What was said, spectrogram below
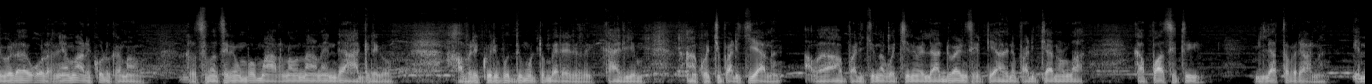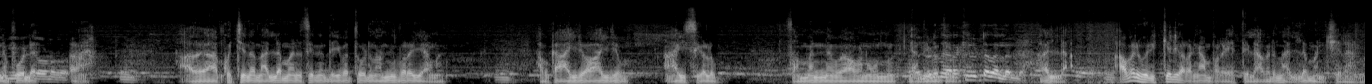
ഇവിടെ ഉടനെ മാറിക്കൊടുക്കണം. ക്രിസ്മസിന് മുമ്പ് മാറണമെന്നാണ് എന്റെ ആഗ്രഹം. അവർക്കൊരു ബുദ്ധിമുട്ടും വരരുത്. കാര്യം ആ കൊച്ചു പഠിക്കുകയാണ്. അവ ആ പഠിക്കുന്ന കൊച്ചിന് വല്ല അഡ്വാൻസ് കിട്ടിയാൽ അതിന് പഠിക്കാനുള്ള കപ്പാസിറ്റി ഇല്ലാത്തവരാണ്. എന്നെപ്പോലെ ആ. അത് ആ കൊച്ചിന്റെ നല്ല മനസ്സിന് ദൈവത്തോട് നന്ദി പറയുകയാണ്. അവർക്ക് ആയിരം ആയിരം ആയുസുകളും സമ്പന്നമാവണമെന്ന് ഞാൻ അല്ല. അവരൊരിക്കലും ഇറങ്ങാൻ പറയത്തില്ല. അവർ നല്ല മനുഷ്യരാണ്.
